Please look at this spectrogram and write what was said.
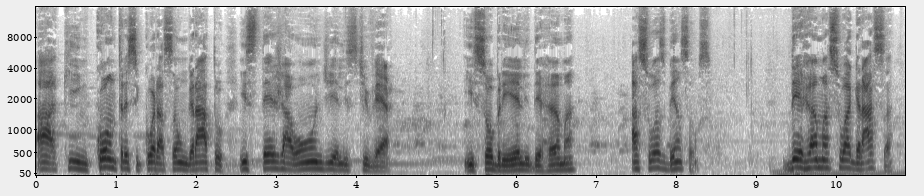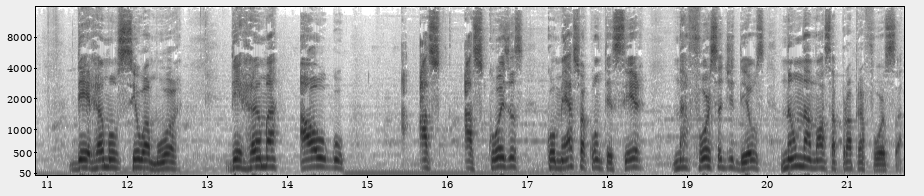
a que encontre esse coração grato, esteja onde ele estiver, e sobre ele derrama as suas bênçãos, derrama a sua graça, derrama o seu amor, derrama algo, as, as coisas começam a acontecer na força de Deus, não na nossa própria força.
